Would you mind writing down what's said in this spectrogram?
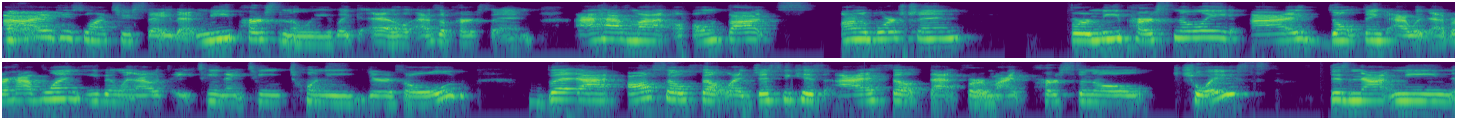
I just want to say that me personally, like Elle as a person, I have my own thoughts on abortion. For me personally, I don't think I would ever have one, even when I was 18, 19, 20 years old. But I also felt like just because I felt that for my personal choice does not mean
